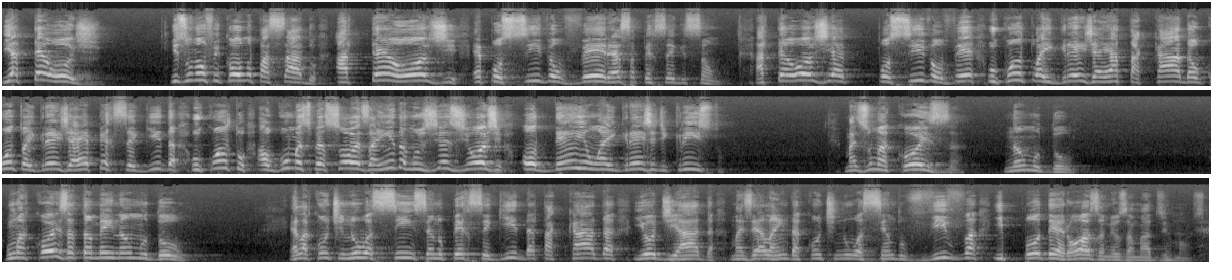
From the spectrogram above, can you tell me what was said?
E até hoje, isso não ficou no passado, até hoje é possível ver essa perseguição. Até hoje é possível ver o quanto a igreja é atacada, o quanto a igreja é perseguida, o quanto algumas pessoas ainda nos dias de hoje odeiam a igreja de Cristo. Mas uma coisa não mudou. Uma coisa também não mudou. Ela continua sim sendo perseguida, atacada e odiada, mas ela ainda continua sendo viva e poderosa, meus amados irmãos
